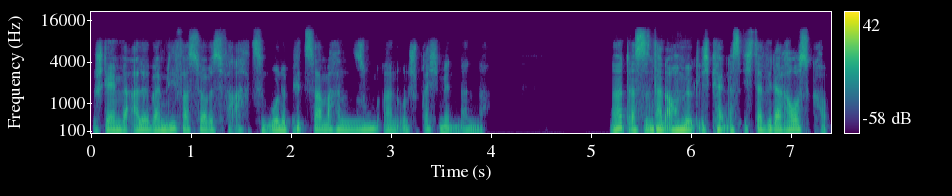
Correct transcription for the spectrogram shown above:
Bestellen wir alle beim Lieferservice für 18 Uhr eine Pizza, machen Zoom an und sprechen miteinander. Ne, das sind dann auch Möglichkeiten, dass ich da wieder rauskomme.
